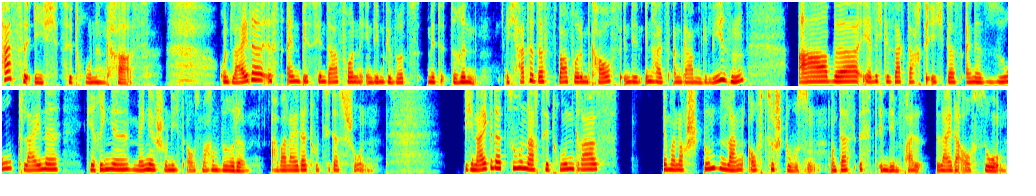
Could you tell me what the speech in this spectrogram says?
hasse ich Zitronengras. Und leider ist ein bisschen davon in dem Gewürz mit drin. Ich hatte das zwar vor dem Kauf in den Inhaltsangaben gelesen, aber ehrlich gesagt dachte ich, dass eine so kleine, geringe Menge schon nichts ausmachen würde. Aber leider tut sie das schon. Ich neige dazu, nach Zitronengras immer noch stundenlang aufzustoßen. Und das ist in dem Fall leider auch so.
